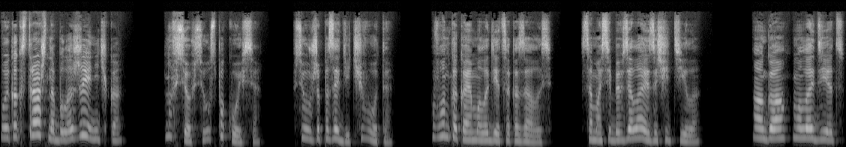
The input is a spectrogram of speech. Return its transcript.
Ой, как страшно было, Женечка. Ну все, все, успокойся. Все уже позади, чего ты? Вон какая молодец оказалась. Сама себя взяла и защитила. Ага, молодец.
